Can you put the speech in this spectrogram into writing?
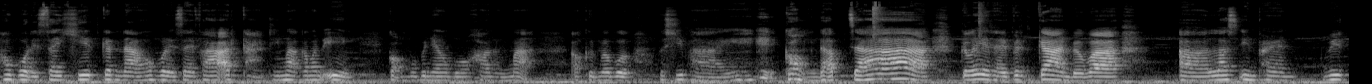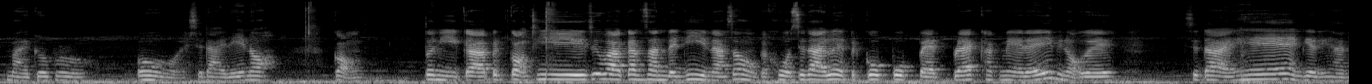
เฮาบ่ได้ใส่เคสกันน้ำเฮาบ่ได้ใส่ผ้าอัดขางที่มากับมันเองกล่องบ่เป็นยังบ่ข้าวหนึงมา เอาขึ้นมาเบิกว่าชิบหายกล่องดับจ้า ก็เลยเฮ็ดให้เป็นการแบบว่าอ่า last in plan with my GoPro โอ้ยเสียดายเด้เนาะกล่องตัวนี้ก็เป็นกล่องที่ชื่อว่ากันสั่นได้ดีนะเจ้าของก็โคตรเสียดายเลยเป็น GoPro 8 Black คักแน่ได้พี่น้องเอ้ยเสียดายแห้งเดียวนี้หัน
